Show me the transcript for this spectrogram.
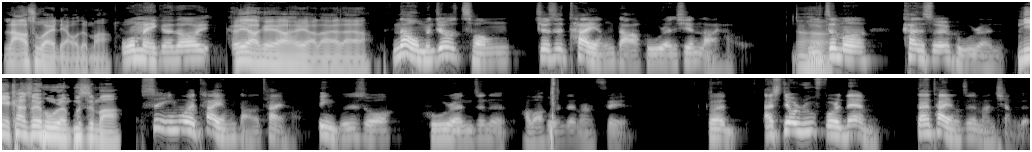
拉出来聊的吗？我每个都，可以啊，可以啊，可以啊，来啊来啊。那我们就从就是太阳打湖人先来好了。你这么看衰湖人，你也看衰湖人不是吗？是因为太阳打得太好，并不是说湖人真的好吧，湖人真的蛮废的。But I still root for them，但是太阳真的蛮强的。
